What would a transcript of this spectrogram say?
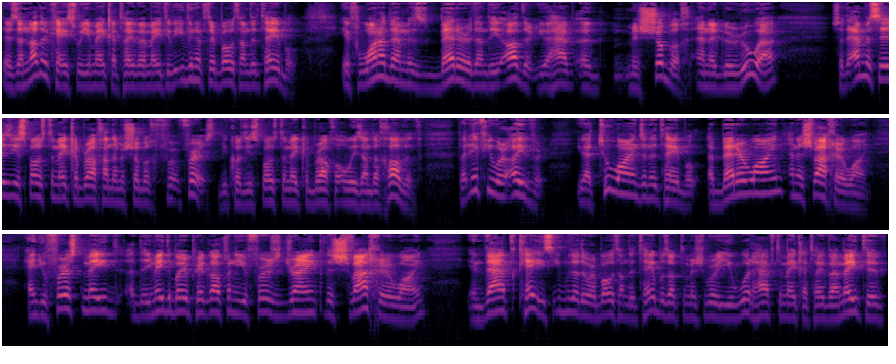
there's another case where you make a Taiva Meitiv, even if they're both on the table. If one of them is better than the other, you have a Meshubach and a Gerua, so the emes is you're supposed to make a bracha on the Meshubach first, because you're supposed to make a bracha always on the Chaviv. But if you were over, you had two wines on the table, a better wine and a schwacher wine, and you first made, you made the Pregofen and you first drank the schwacher wine, in that case, even though they were both on the tables the Mishmur, you would have to make a Toiva Meitiv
